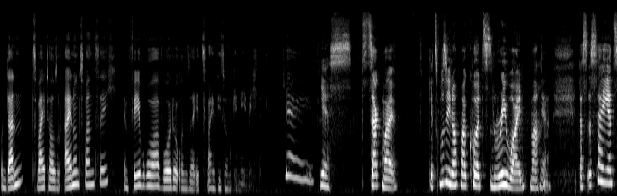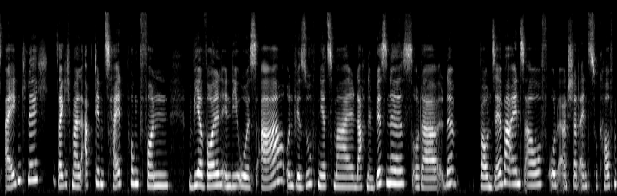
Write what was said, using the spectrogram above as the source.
Und dann 2021 im Februar wurde unser E2-Visum genehmigt. Yay! Yes. Sag mal, jetzt muss ich noch mal kurz ein Rewind machen. Ja. Das ist ja jetzt eigentlich, sag ich mal, ab dem Zeitpunkt von wir wollen in die USA und wir suchen jetzt mal nach einem Business oder ne, bauen selber eins auf und anstatt eins zu kaufen.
